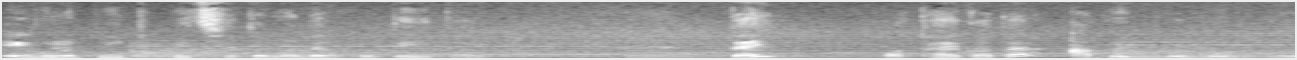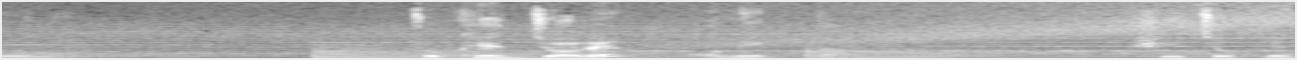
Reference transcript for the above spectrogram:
এগুলো পিঠ পিছিয়ে তোমাদের হতেই থাকে। তাই কথায় কথায় আবেগপ্রবণ হয়েও না। চোখের জলের অনেক দাম সেই চোখের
